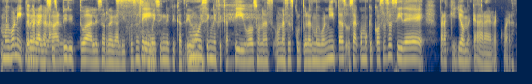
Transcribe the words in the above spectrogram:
muy bonito. y me regalaban espirituales o regalitos así muy significativos. Muy significativos, unas, unas esculturas muy bonitas, o sea, como que cosas así de para que yo me quedara de recuerdo.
